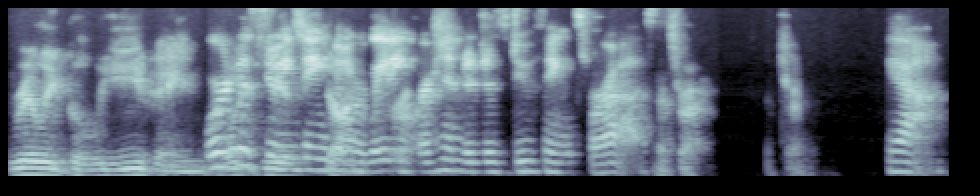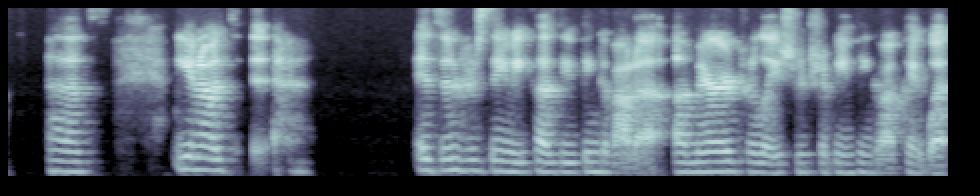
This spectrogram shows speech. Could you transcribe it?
really believing. We're just doing things and we're waiting for, for Him to just do things for us. That's right. That's right. Yeah. And that's, you know, it's, it's interesting because you think about a, a, marriage relationship and you think about okay what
